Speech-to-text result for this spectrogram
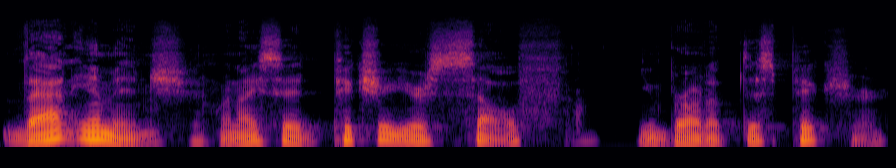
That image, when I said picture yourself, you brought up this picture,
